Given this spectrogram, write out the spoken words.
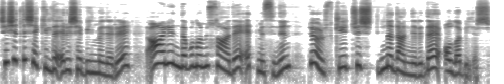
çeşitli şekilde erişebilmeleri, ailenin de buna müsaade etmesinin diyoruz ki çeşitli nedenleri de olabilir.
